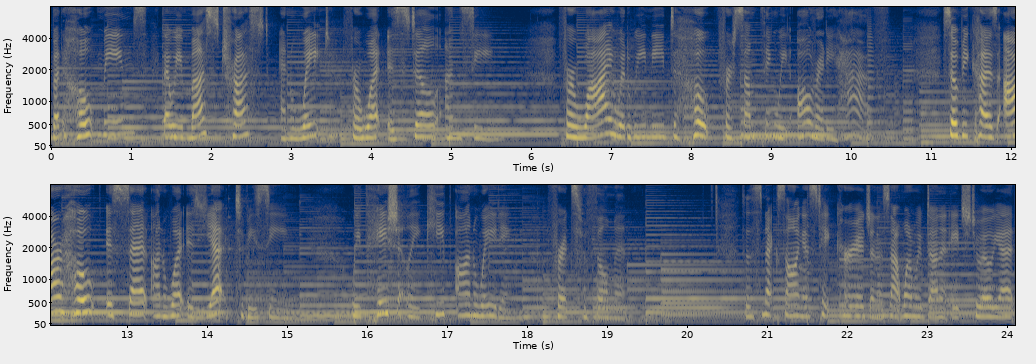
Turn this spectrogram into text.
But hope means that we must trust and wait for what is still unseen. For why would we need to hope for something we already have? So, because our hope is set on what is yet to be seen, we patiently keep on waiting for its fulfillment. So, this next song is Take Courage, and it's not one we've done at H2O yet.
